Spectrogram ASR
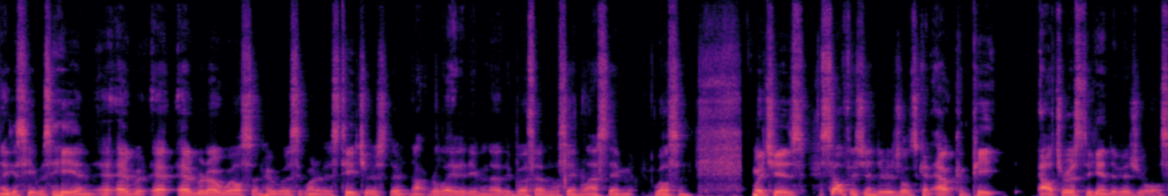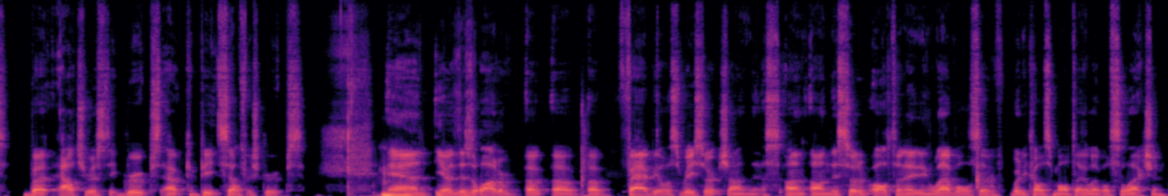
I guess he was he and Edward Edward O. Wilson, who was one of his teachers. They're not related, even though they both have the same last name, Wilson. Which is selfish individuals can outcompete altruistic individuals, but altruistic groups outcompete selfish groups. Mm-hmm. And you know, there's a lot of, of, of, fabulous research on this, on, on this sort of alternating levels of what he calls multi-level selection.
